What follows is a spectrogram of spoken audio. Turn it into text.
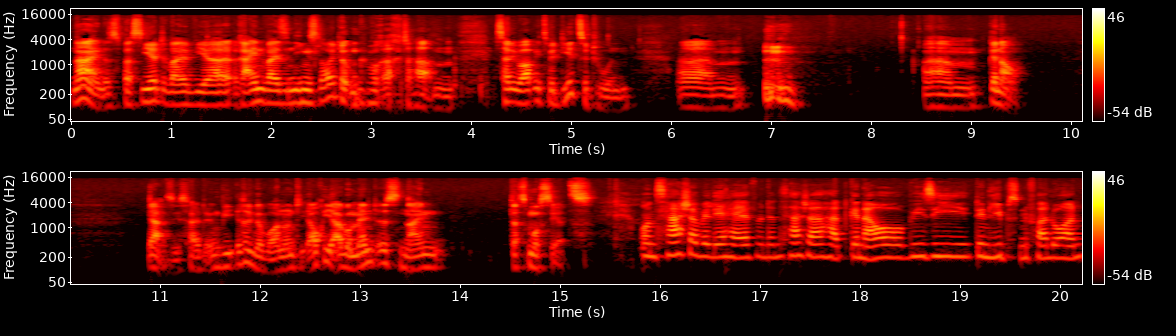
Nein, das ist passiert, weil wir reihenweise Nigens Leute umgebracht haben. Das hat überhaupt nichts mit dir zu tun. Ähm, ähm, genau. Ja, sie ist halt irgendwie irre geworden und auch ihr Argument ist, nein, das muss jetzt. Und Sascha will ihr helfen, denn Sascha hat genau wie sie den Liebsten verloren.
